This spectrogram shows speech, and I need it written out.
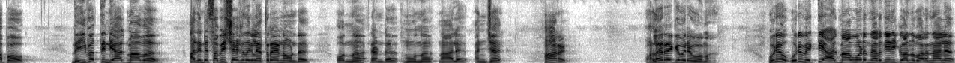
അപ്പോൾ ദൈവത്തിന്റെ ആത്മാവ് അതിന്റെ സവിശേഷതകൾ എത്ര എണ്ണമുണ്ട്? ഒന്ന് രണ്ട് മൂന്ന് നാല് അഞ്ച് ആറ്. വളരെ ഗൗരവമാണ്. ഒരു ഒരു വ്യക്തി ആത്മാവ് കൊണ്ട് നിറഞ്ഞിരിക്കുക എന്ന് പറഞ്ഞാൽ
